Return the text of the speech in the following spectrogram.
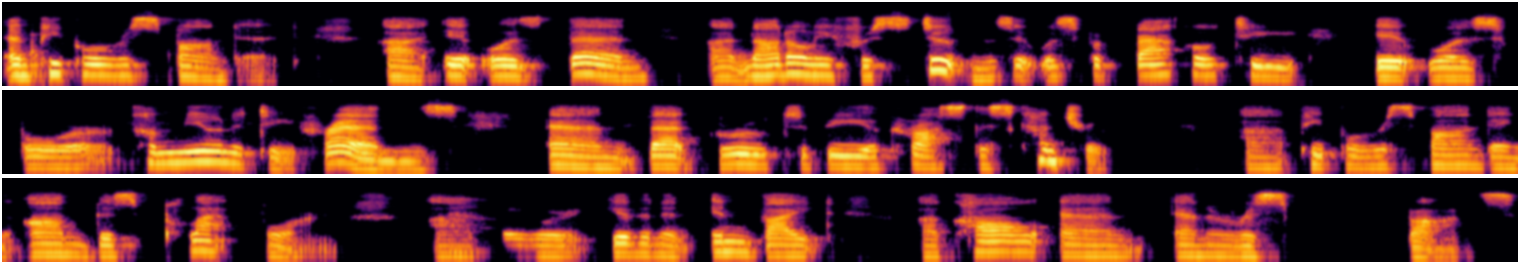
and people responded. Uh, it was then uh, not only for students, it was for faculty, it was for community, friends, and that grew to be across this country. Uh, people responding on this platform. Uh, they were given an invite, a call, and, and a response.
